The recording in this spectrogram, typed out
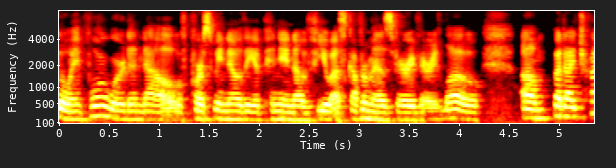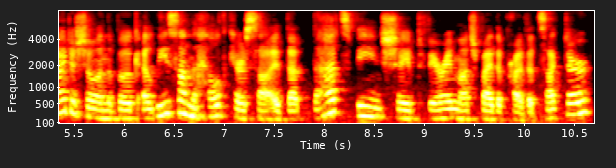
going forward. And now, of course, we know the opinion of US government is very, very low. Um, but I try to show in the book, at least on the healthcare side, that that's being shaped very much by the private sector,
